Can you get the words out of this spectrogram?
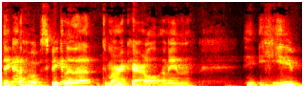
they got to hope. Speaking of that, DeMarre Carroll, I mean, he, he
